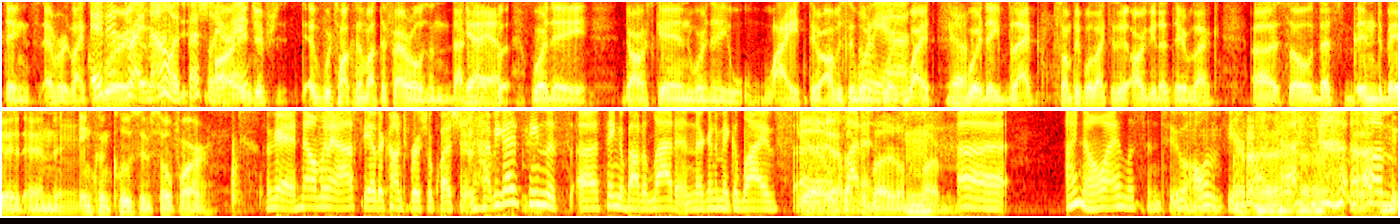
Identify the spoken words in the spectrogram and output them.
things ever. Like It is were, right now, especially, are right? Egyptian, if we're talking about the pharaohs and that Yeah, type, yeah. of- were they dark skinned? Were they white? They were obviously were, Oh, were yeah. white. Yeah. Were they black? Some people like to argue that they're black. Uh, so that's been debated and Mm. inconclusive so far. Okay, now I'm going to ask the other controversial question. Yes. Have you guys seen this uh, thing about Aladdin? They're going to make a live uh, Yeah, we talked Aladdin. about it on the pod. I know. I listen to all of Mm. your podcasts. um,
